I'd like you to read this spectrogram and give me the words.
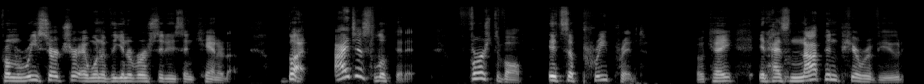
from a researcher at one of the universities in Canada. But I just looked at it. First of all, it's a preprint. Okay, it has not been peer reviewed,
